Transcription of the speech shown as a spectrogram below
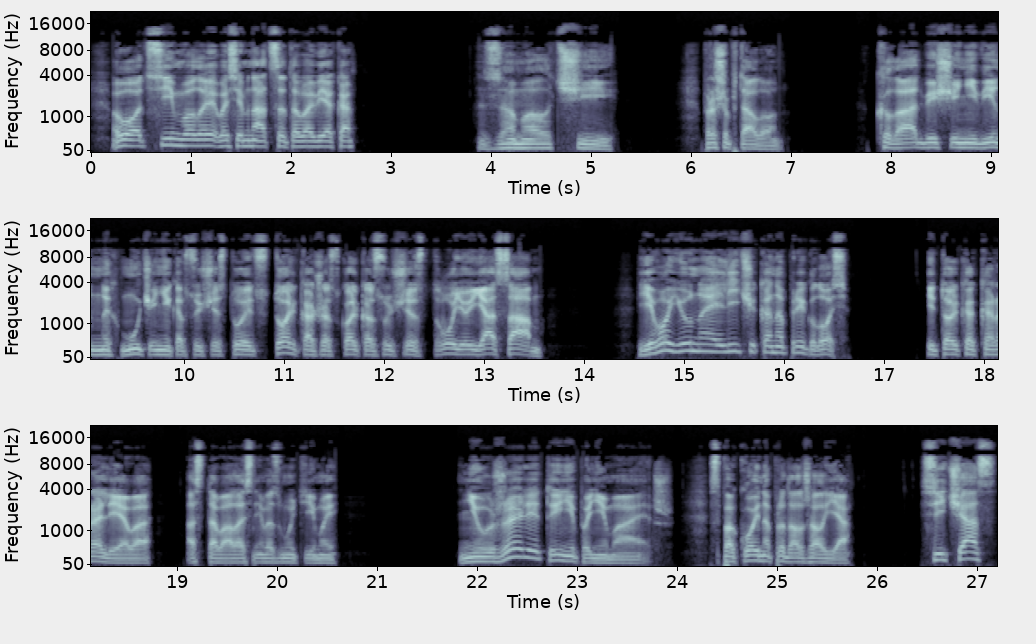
– вот символы XVIII века. «Замолчи!» – прошептал он. «Кладбище невинных мучеников существует столько же, сколько существую я сам!» Его юное личико напряглось, и только королева оставалась невозмутимой. «Неужели ты не понимаешь?» — спокойно продолжал я. «Сейчас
